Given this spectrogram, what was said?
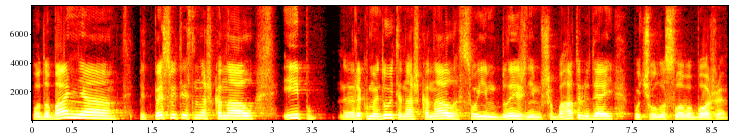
подобання, підписуйтесь на наш канал і рекомендуйте наш канал своїм ближнім, щоб багато людей почуло Слово Боже.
